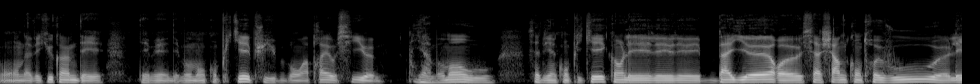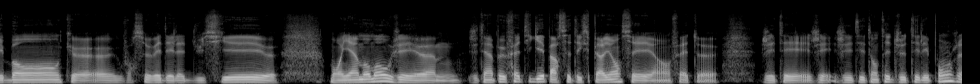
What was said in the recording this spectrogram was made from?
on a vécu quand même des, des, moments compliqués. Et puis, bon, après aussi. Euh, il y a un moment où ça devient compliqué quand les, bailleurs s'acharnent contre vous, les banques, vous recevez des lettres d'huissier. bon, il y a un moment où j'étais un peu fatigué par cette expérience et en fait, j'ai été tenté de jeter l'éponge.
